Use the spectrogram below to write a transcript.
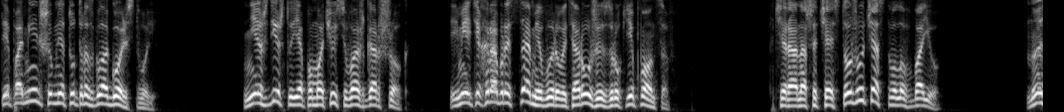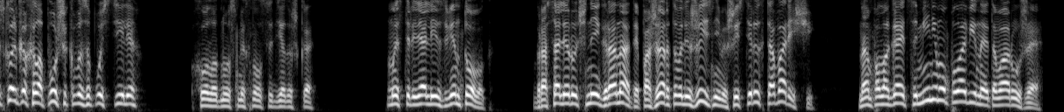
Ты поменьше мне тут разглагольствуй. Не жди, что я помочусь в ваш горшок. Имейте храбрость сами вырвать оружие из рук японцев. Вчера наша часть тоже участвовала в бою. Ну и сколько хлопушек вы запустили? Холодно усмехнулся дедушка. Мы стреляли из винтовок. Бросали ручные гранаты, пожертвовали жизнями шестерых товарищей. Нам полагается минимум половина этого оружия.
